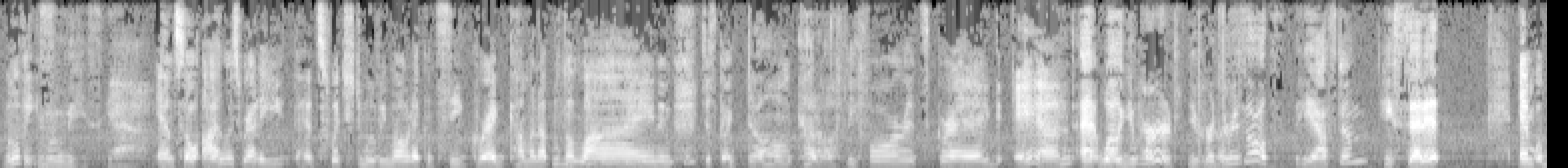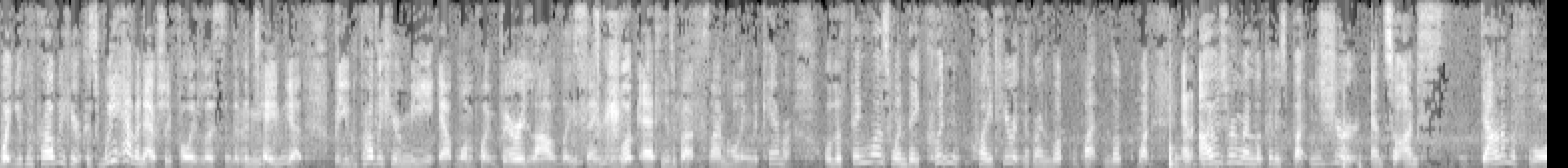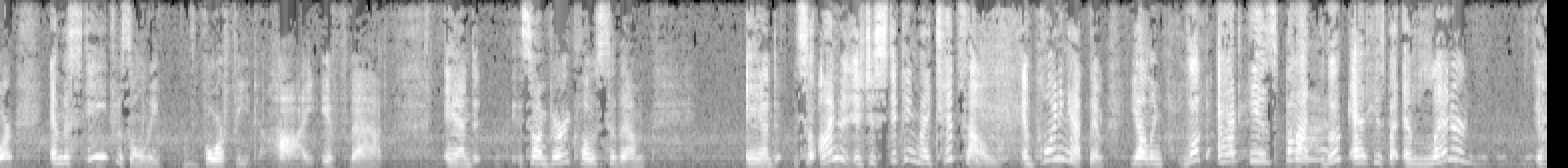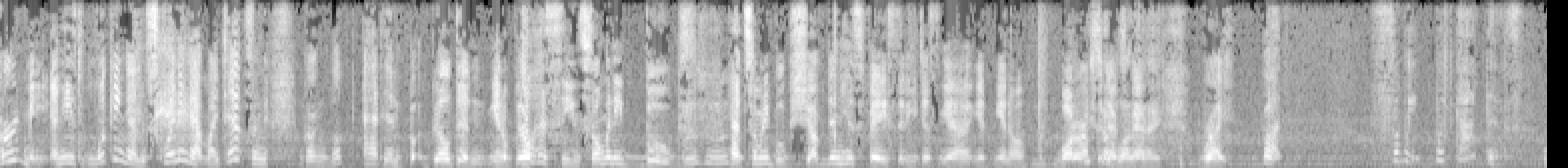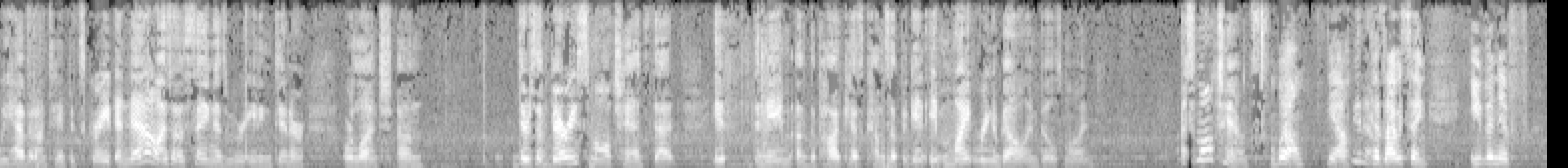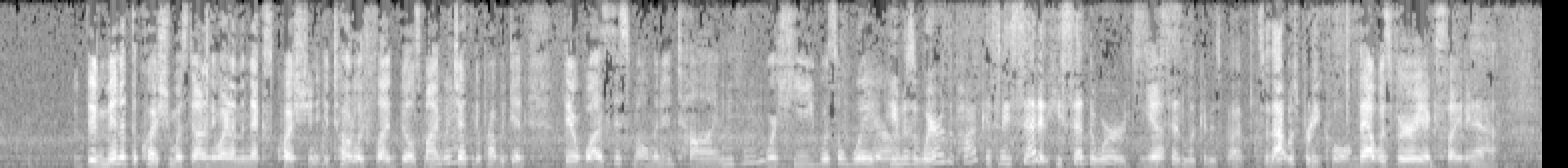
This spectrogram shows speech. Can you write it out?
movies. Movies, yeah. And so I was ready, had switched to movie mode. I could see Greg coming up the line and just going, don't cut off before it's Greg. And And well, you heard, you heard the results. He asked him. He said it. And what you can probably hear, because we haven't actually fully listened to the Mm-hmm. tape yet, but you can probably hear me at one point very loudly saying, Look at his butt, because I'm holding the camera. Well, the thing was, when they couldn't quite hear it, and they're going, Look, what, look, what? And I was wearing my Look at His Butt shirt. And so I'm down on the floor, and the stage was only four feet high, if that. And so I'm very close to them. And so I'm just sticking my tits out and pointing at them, yelling, Look at his butt! Look at his butt! And Leonard heard me, and he's looking and squinting at my tits and going, Look at him. But Bill didn't. You know, Bill has seen so many boobs, Mm-hmm. had so many boobs shoved in his face that he just, yeah, it, you know, water off He's the so duck's back. Right. But, so we, we've got this. We have it on tape. It's great. And now, as I was saying, as we were eating dinner or lunch, um, there's a very small chance that if the name of the podcast comes up again, it might ring a bell in Bill's mind. A small chance. Well, yeah, You know. because I was saying, even if the minute the question was done and they went on the next question, it totally fled Bill's mind, Mm-hmm. which I think it probably did. There was this moment in time where he was aware. He was aware of the podcast, and he said it. He said the words. Yes. He said, "Look at his butt." So that was pretty cool. that was very exciting. Yeah.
